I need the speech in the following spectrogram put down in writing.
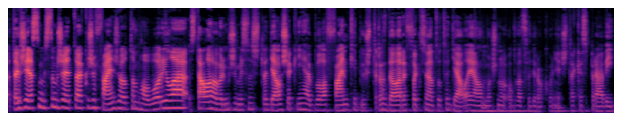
takže ja si myslím, že je to akože fajn, že o tom hovorila. Stále hovorím, že myslím, že tá ďalšia kniha bola fajn, keby už teraz dala reflexiu na toto ďalej, ale možno o 20 rokov niečo také spraví.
